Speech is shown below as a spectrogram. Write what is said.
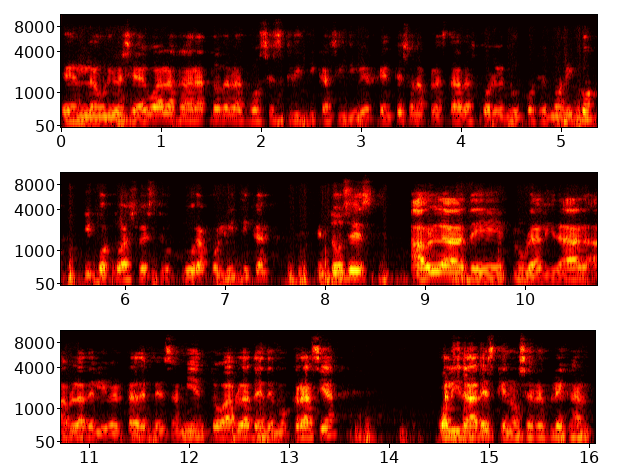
En la Universidad de Guadalajara todas las voces críticas y divergentes son aplastadas por el grupo hegemónico y por toda su estructura política. Entonces, habla de pluralidad, habla de libertad de pensamiento, habla de democracia, cualidades que no se reflejan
